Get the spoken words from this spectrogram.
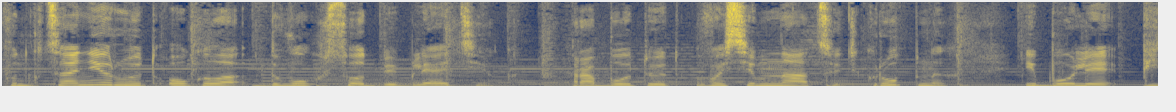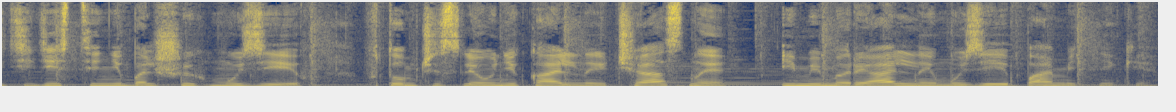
Функционируют около 200 библиотек. Работают 18 крупных и более 50 небольших музеев, в том числе уникальные частные и мемориальные музеи-памятники.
